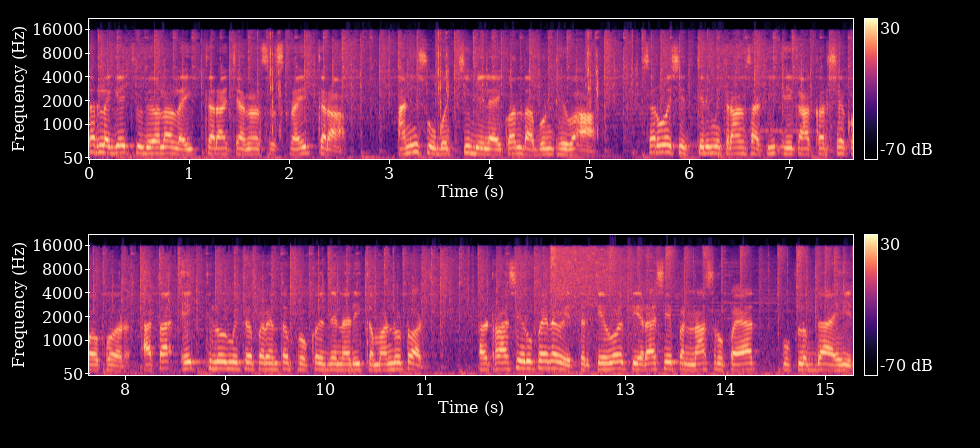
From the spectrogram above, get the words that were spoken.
तर लगेच व्हिडिओला लाईक करा चॅनल सबस्क्राईब करा आणि सोबतची बेल आयकॉन दाबून ठेवा. सर्व शेतकरी मित्रांसाठी एक आकर्षक ऑफर. आता एक किलोमीटरपर्यंत फोकस देणारी कमांडो टॉर्च. अठराशे रुपये नव्हे तर केवळ तेराशे पन्नास रुपयात उपलब्ध आहेत.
